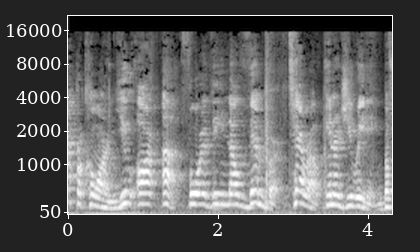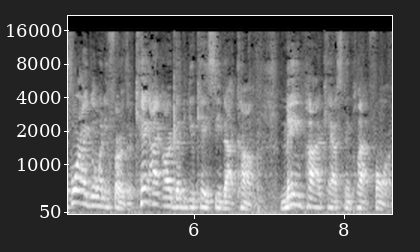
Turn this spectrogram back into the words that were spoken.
Capricorn, you are up for the November Tarot Energy Reading. Before I go any further, KIRWKC.com, main podcasting platform.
